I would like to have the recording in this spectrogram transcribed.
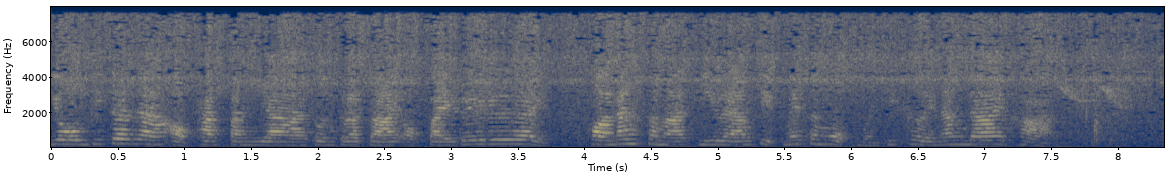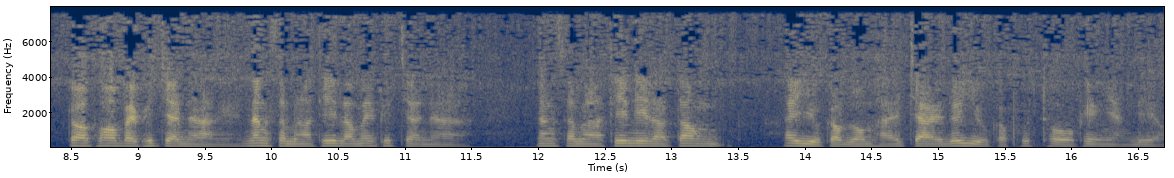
โยมพิจารณาออกทางปัญญาจนกระจายออกไปเรื่อยๆ พอนั่งสมาธิแล้วจิตไม่สงบเหมือนที่เคยนั่งได้ค่ะ ก็พอไปพิจารณาไงนั่งสมาธิเราไม่พิจารณา นั่งสมาธินี่เราต้อง ให้อยู่กับลมหายใจหรืออยู่กับพุทโธเพียงอย่างเดียว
